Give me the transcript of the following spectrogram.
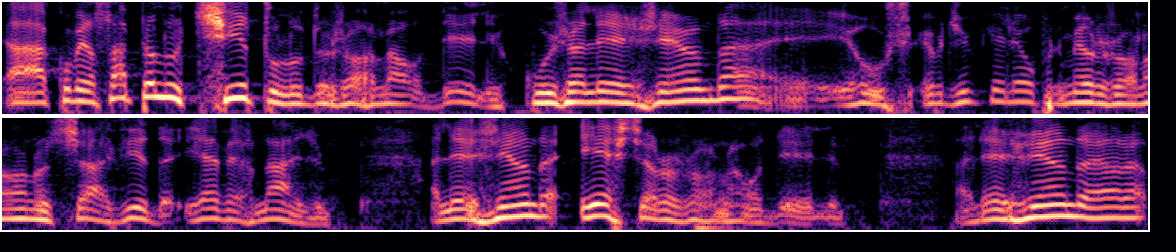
a começar pelo título do jornal dele, cuja legenda, eu, eu digo que ele é o primeiro jornal a noticiar a vida, e é verdade. A legenda, este era o jornal dele. A legenda era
